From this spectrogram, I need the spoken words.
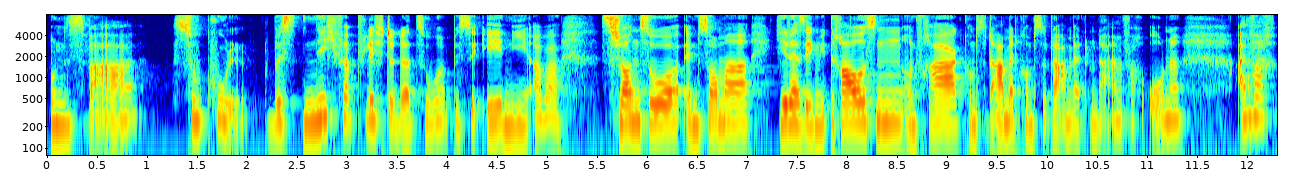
Und es war so cool. Du bist nicht verpflichtet dazu, bist du eh nie, aber es ist schon so im Sommer, jeder ist irgendwie draußen und fragt, kommst du damit, kommst du damit und da einfach ohne einfach,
